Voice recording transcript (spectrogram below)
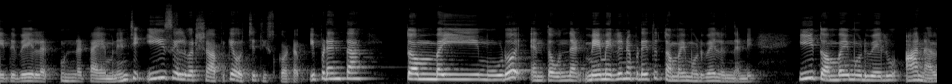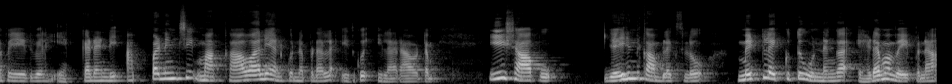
ఐదు వేల ఉన్న టైం నుంచి ఈ సిల్వర్ షాప్కే వచ్చి తీసుకోవటం. ఇప్పుడు ఎంత తొంభై మూడో ఎంత ఉందండి? మేము వెళ్ళినప్పుడైతే తొంభై మూడు వేలు ఉందండి. ఈ తొంభై మూడు వేలు ఆ నలభై ఐదు వేలు ఎక్కడండి? అప్పటి నుంచి మాకు కావాలి అనుకున్నప్పుడల్లా ఇదిగో ఇలా రావటం. ఈ షాపు జైహింద్ కాంప్లెక్స్లో మెట్లు ఎక్కుతూ ఉండగా ఎడమ వైపున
